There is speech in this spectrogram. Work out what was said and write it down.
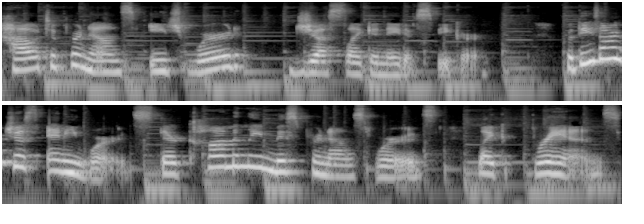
how to pronounce each word just like a native speaker. But these aren't just any words, they're commonly mispronounced words like brands,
